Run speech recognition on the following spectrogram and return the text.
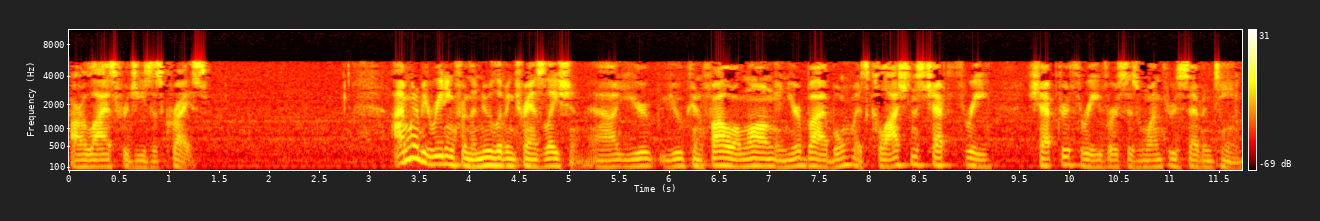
our lives for Jesus Christ. I'm going to be reading from the New Living Translation. Uh, you you can follow along in your Bible. It's Colossians chapter three, chapter three, verses one through seventeen,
